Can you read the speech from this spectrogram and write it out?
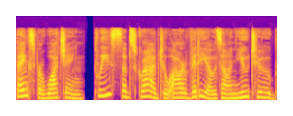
Thanks for watching. Please subscribe to our videos on YouTube.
